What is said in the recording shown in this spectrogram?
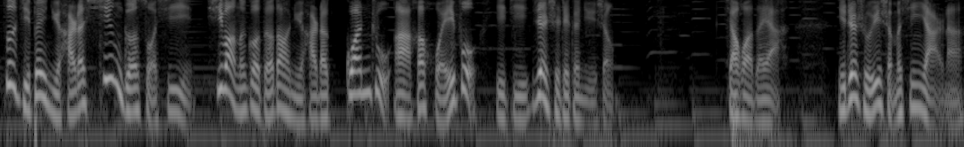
自己被女孩的性格所吸引，希望能够得到女孩的关注啊和回复，以及认识这个女生。小伙子呀。你这属于什么心眼儿呢？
